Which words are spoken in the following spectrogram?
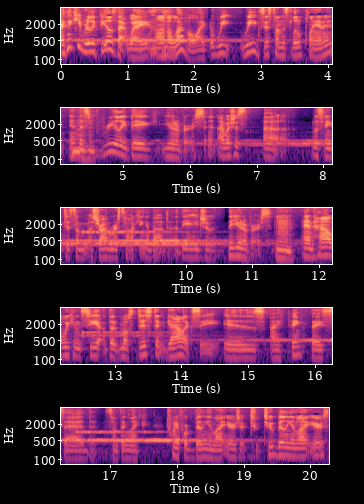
I think he really feels that way on a level. Like we we exist on this little planet in this Mm-hmm. really big universe, and I was just uh, listening to some astronomers talking about uh, the age of the universe Mm. and how we can see the most distant galaxy is. I think they said something like 24 billion light years or two, 2 billion light years,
